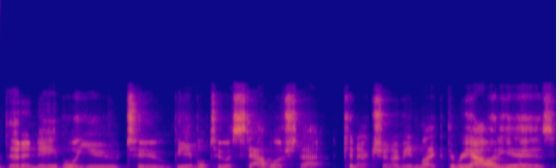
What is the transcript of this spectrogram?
that enable you to be able to establish that connection. I mean, like the reality is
